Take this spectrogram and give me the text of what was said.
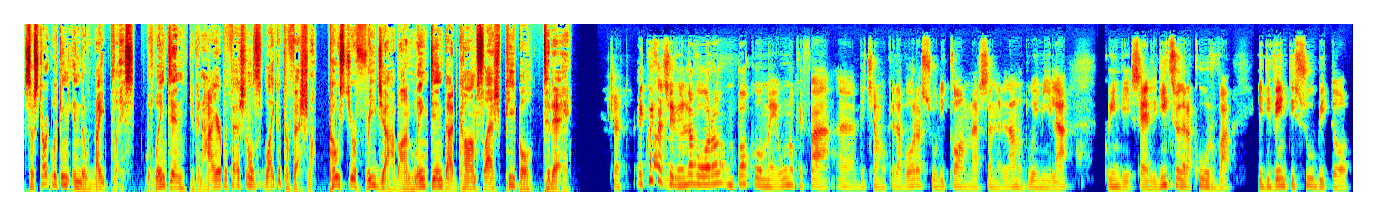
So start looking in the right place. With LinkedIn, you can hire professionals like a professional. Post your free job on linkedin.com slash people today. Certo. E qui facevi un lavoro un po' come uno che fa, eh, diciamo, che lavora sull'e-commerce nell'anno 2000, quindi sei all'inizio della curva e diventi subito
